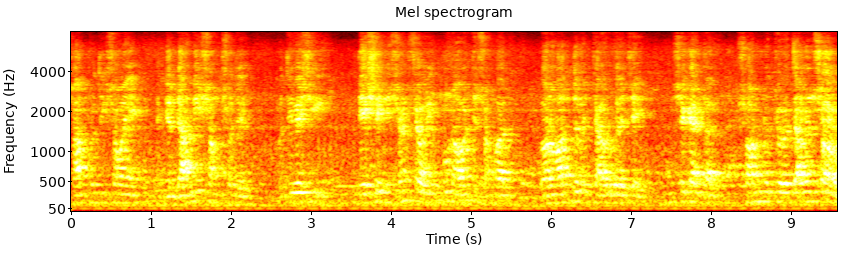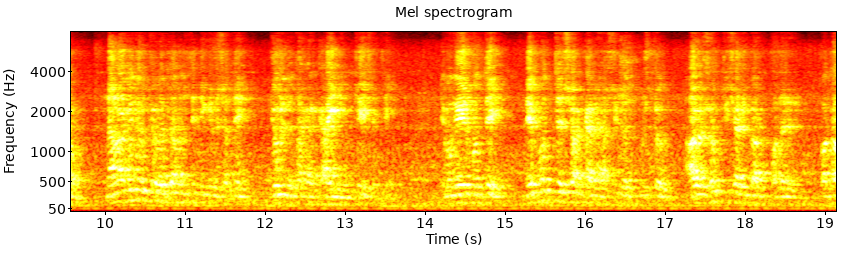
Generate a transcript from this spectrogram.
সাম্প্রতিক সময়ে একজন দামি সংসদের প্রতিবেশী দেশে নৃশংস বিপুল হওয়ার যে সংবাদ গণমাধ্যমে চালু হয়েছে। সেখানে তার স্বর্ণ চোরাচালান সহ নানাবিধ চোরাচালান সিন্ডিকেটের সাথে জড়িত থাকার কাহিনী উঠে এসেছে। এবং এর মধ্যে নেপথ্যের সরকারের আশীর্বাদ পুষ্ট আরও শক্তিশালী পদের কথা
